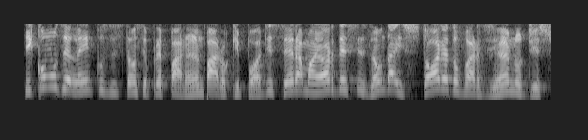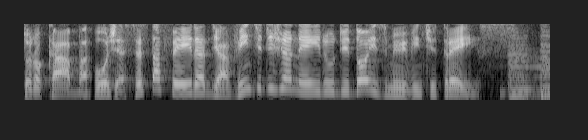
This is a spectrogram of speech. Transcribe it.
e como os elencos estão se preparando para o que pode ser a maior decisão da história do Varziano de Sorocaba? Hoje é sexta-feira, dia 20 de janeiro de 2023.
